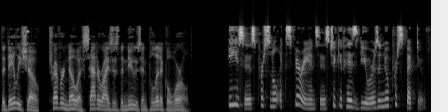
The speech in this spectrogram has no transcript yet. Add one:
The Daily Show, Trevor Noah satirizes the news and political world. He uses personal experiences to give his viewers a new perspective.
